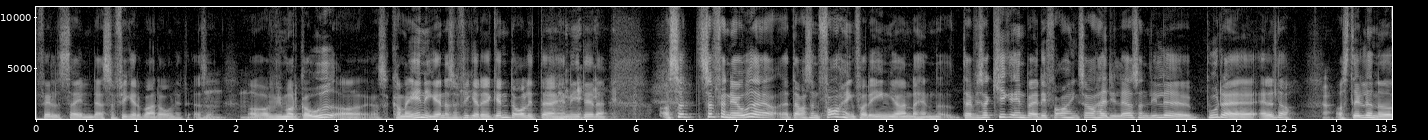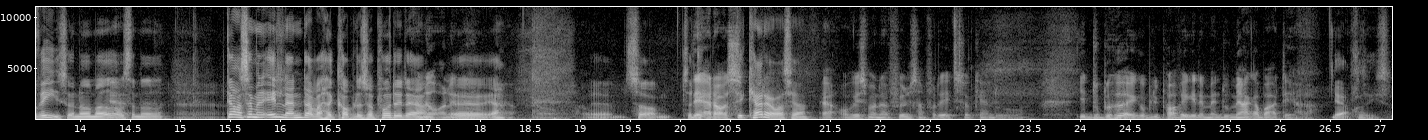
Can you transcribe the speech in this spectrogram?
fællessalen der, så fik jeg det bare dårligt. Altså, Mm, mm. og, og vi måtte gå ud, og, og så kom jeg ind igen, og så fik jeg det igen dårligt derhen i det der. Og så, så fandt jeg ud af, at der var sådan en forhæng for det ene hjørne derhen. Da vi så kiggede ind bag det forhæng, så havde de lavet sådan en lille Buddha-alter, Ja. og stillet noget ris og noget mad Ja. og sådan noget. Der var simpelthen et eller andet, der var, havde koblet sig på det der. Nå, øh, ja. ja. Øh, så, så Det er der også. Det kan det også, ja. Ja, og hvis man er følsom for det, ikke, så kan du... Ja, Du behøver ikke at blive påvirket af det, men du mærker bare, at det er der. Ja, præcis.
